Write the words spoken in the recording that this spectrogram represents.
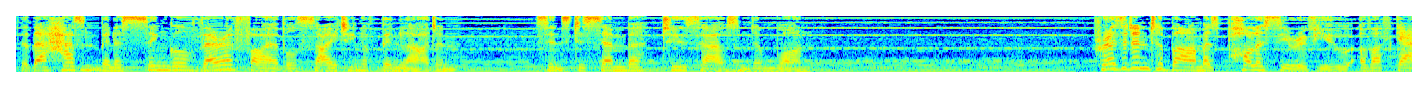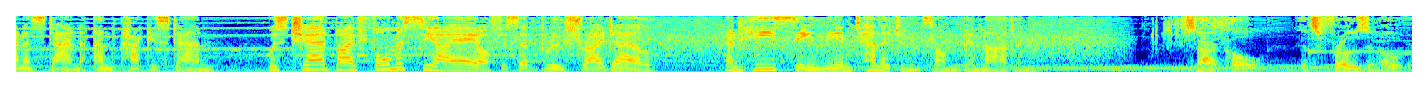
that there hasn't been a single verifiable sighting of bin Laden since December 2001. President Obama's policy review of Afghanistan and Pakistan was chaired by former CIA officer Bruce Riedel, and he's seen the intelligence on bin Laden. It's not cold, it's frozen over.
